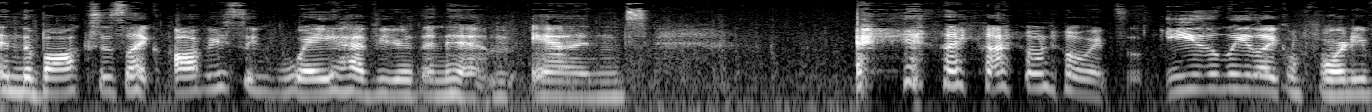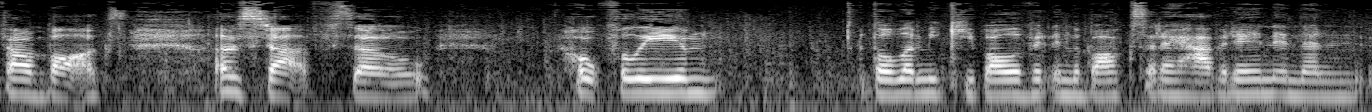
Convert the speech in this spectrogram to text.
and the box is like obviously way heavier than him. And like I don't know it's easily like a 40 pound box of stuff. So hopefully they'll let me keep all of it in the box that I have it in and then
